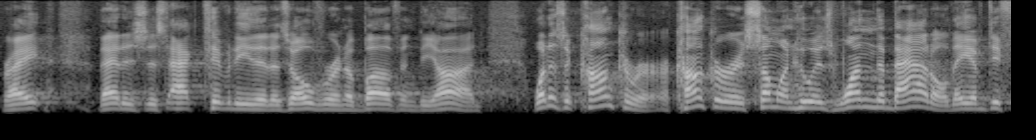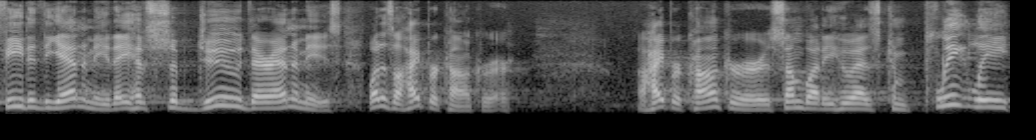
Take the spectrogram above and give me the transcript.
Right? That is just activity that is over and above and beyond. What is a conqueror? A conqueror is someone who has won the battle. They have defeated the enemy, they have subdued their enemies. What is a hyper conqueror? A hyper conqueror is somebody who has completely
